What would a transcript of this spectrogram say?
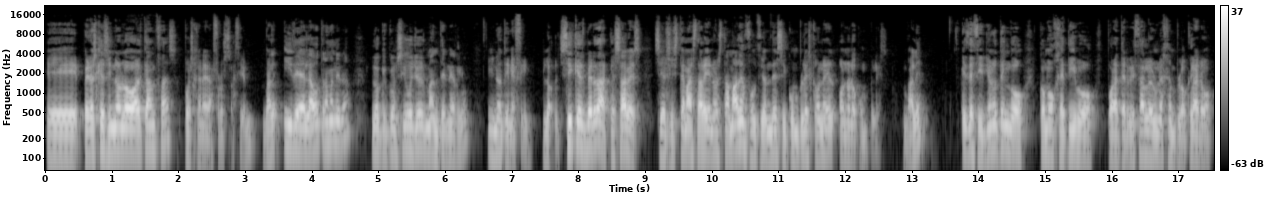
Eh, pero es que si no lo alcanzas, pues genera frustración, ¿vale? Y de la otra manera, lo que consigo yo es mantenerlo y no tiene fin. sí que es verdad que sabes si el sistema está bien o está mal en función de si cumples con él o no lo cumples, ¿vale? Es decir, yo no tengo como objetivo, por aterrizarlo en un ejemplo claro,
